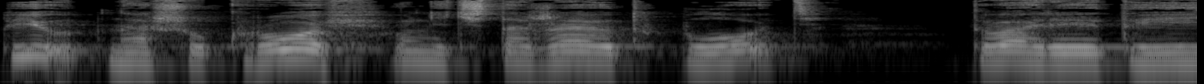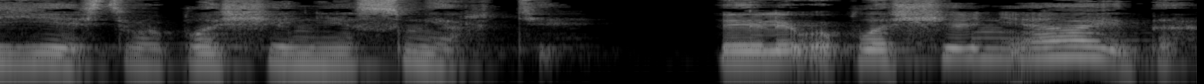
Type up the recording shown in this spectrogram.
пьют нашу кровь, уничтожают плоть. Твари это и есть воплощение смерти. Или воплощение Айда,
